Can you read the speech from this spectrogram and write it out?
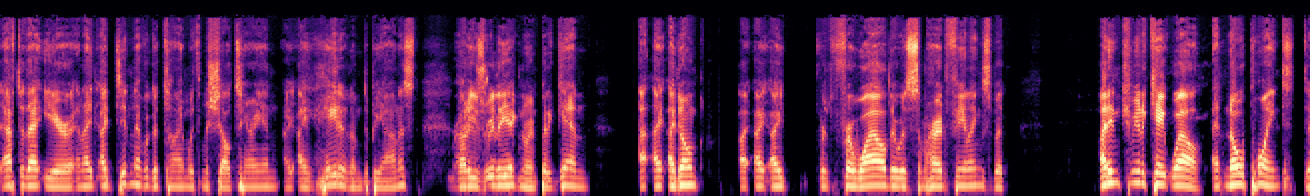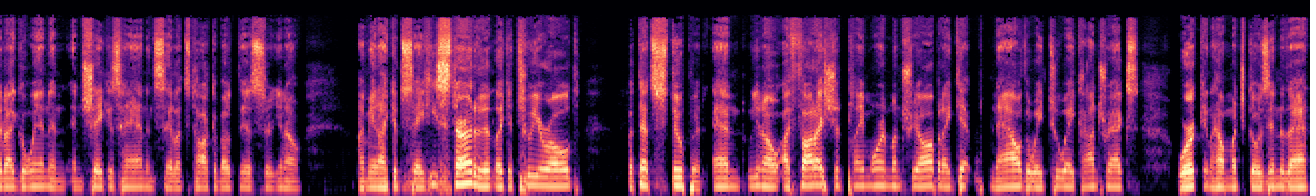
after that year and I, I didn't have a good time with Michel Therrien. I, I hated him to be honest. Thought he was really ignorant. But again, I, I- don't I, I, I for, for a while there was some hard feelings, but I didn't communicate well. At no point did I go in and, and shake his hand and say, let's talk about this. Or, you know, I mean, I could say he started it like a two year old, but that's stupid. And, you know, I thought I should play more in Montreal, but I get now the way two way contracts work and how much goes into that.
